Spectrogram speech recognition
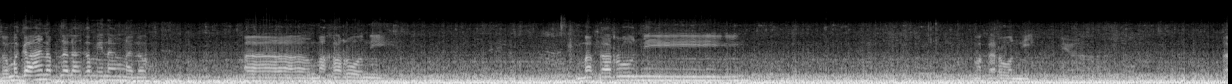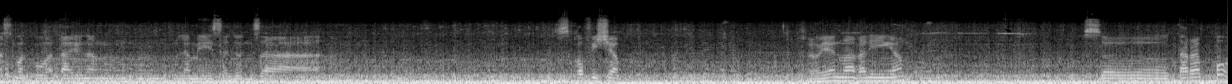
So maghahanap na lang kami ng ano ah, macaroni macaroni macaroni yeah. tapos magkuha tayo ng lamesa dun sa coffee shop. So yan mga kalingap so tara po.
